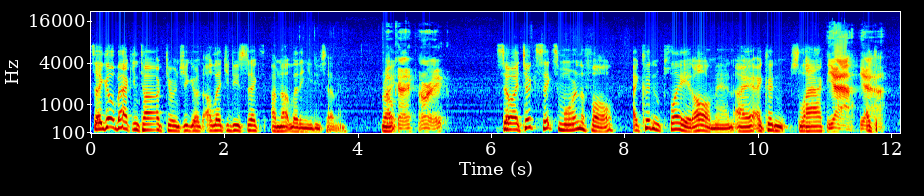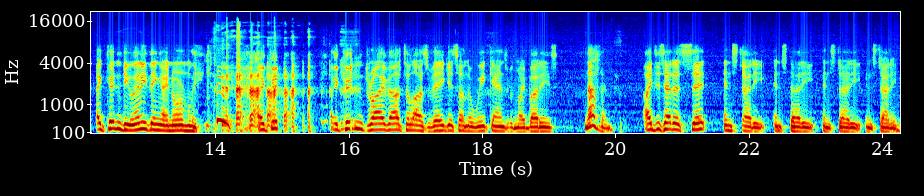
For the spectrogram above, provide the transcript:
So I go back and talk to her, and she goes, I'll let you do six. I'm not letting you do seven, right? Okay, all right. So I took six more in the fall. I couldn't play at all, man. I, I couldn't slack. Yeah, yeah. I couldn't do anything I normally do. I could I couldn't drive out to Las Vegas on the weekends with my buddies. Nothing. I just had to sit and study and study and study and study.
